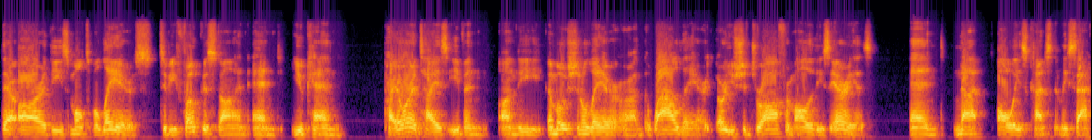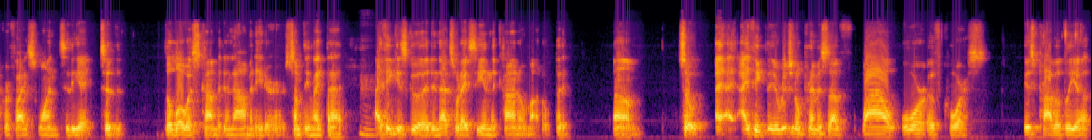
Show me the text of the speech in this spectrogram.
there are these multiple layers to be focused on, and you can prioritize even on the emotional layer or on the wow layer, or you should draw from all of these areas and not always constantly sacrifice one to the to the, the lowest common denominator or something like that. Mm. I think is good, and that's what I see in the Kano model. But um, so I, I, think the original premise of wow or of course is probably a,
